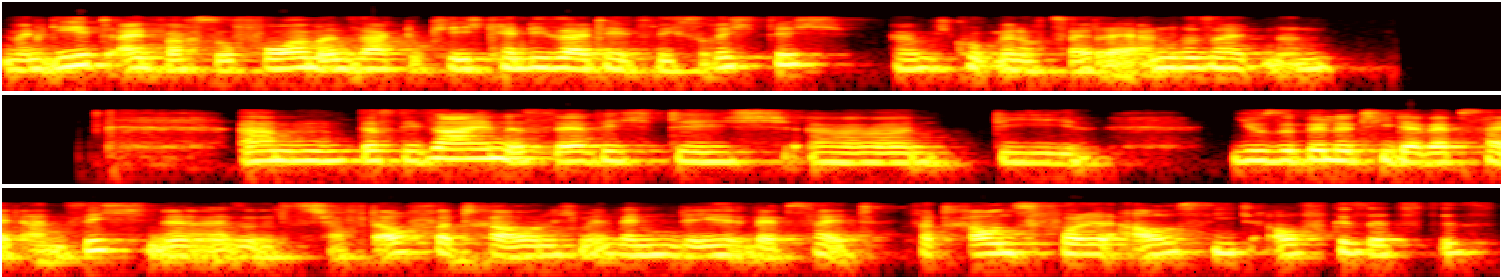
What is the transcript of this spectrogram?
man geht einfach so vor, man sagt, okay, ich kenne die Seite jetzt nicht so richtig, ähm, ich gucke mir noch zwei, drei andere Seiten an. Ähm, das Design ist sehr wichtig, äh, die Usability der Website an sich, ne? also das schafft auch Vertrauen. Ich meine, wenn die Website vertrauensvoll aussieht, aufgesetzt ist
